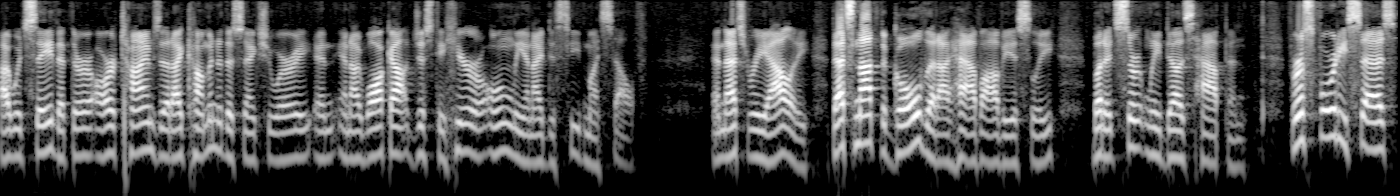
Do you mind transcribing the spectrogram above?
I would say that there are times that I come into the sanctuary and, and I walk out just to hear only and I deceive myself. And that's reality. That's not the goal that I have, obviously, but it certainly does happen. Verse 40 says,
